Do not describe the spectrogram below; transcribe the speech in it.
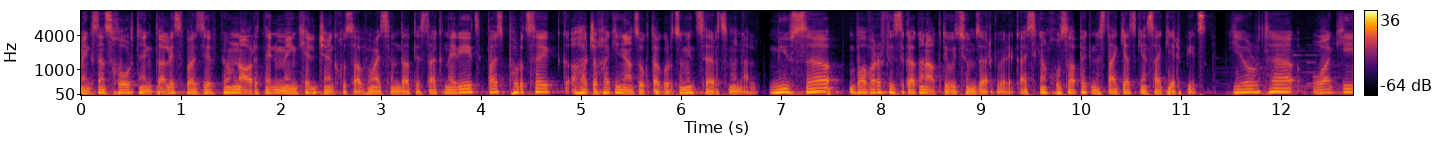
Մենք sense խորհուրդ ենք տալիս, բայց երբեմն առիթների մենք էլ չենք խուսափում այդ սննդատեսակներից, բայց փորձեք հաճախակի նրանց օգտագործումից ծերծ մնալ։ Մյուսը բավարար ֆիզիկական ակտիվություն ձեռք բերեք, այսինքն խուսափեք նստակյաց կենսակերպից։ Երրորդը ուղղակի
